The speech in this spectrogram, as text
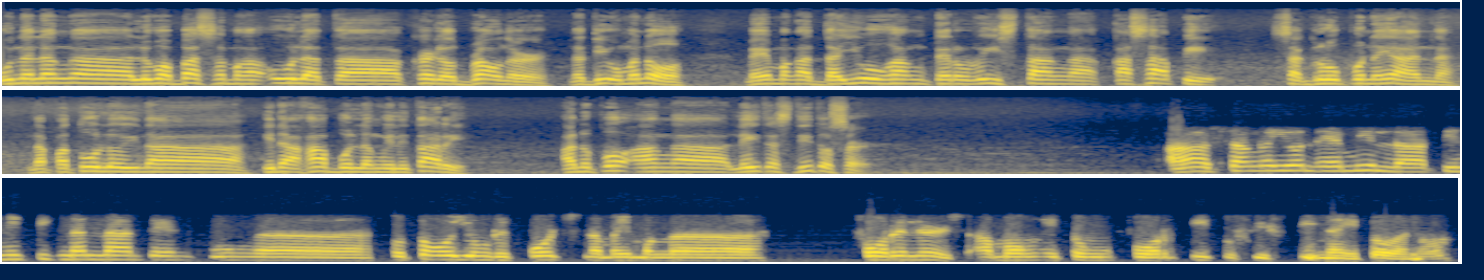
Una lang ah, lumabas sa mga ulat, ah, Colonel Browner, na di umano, may mga dayuhang teroristang ah, kasapi sa grupo na yan na patuloy na hinahabol ng military. Ano po ang ah, latest dito, sir? Ah, sa ngayon, Emil, ah, tinitignan natin kung ah, totoo yung reports na may mga foreigners among itong 40 to 50 na ito. Ano?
